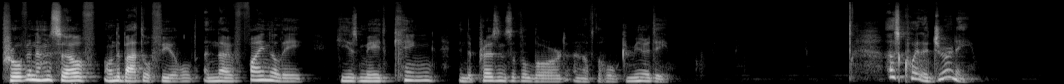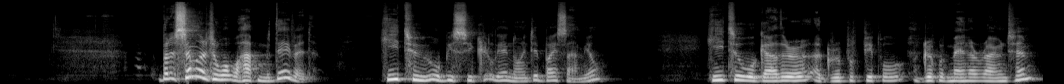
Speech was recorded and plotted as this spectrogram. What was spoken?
proven himself on the battlefield, and now finally he is made king in the presence of the Lord and of the whole community. That's quite a journey. But it's similar to what will happen with David. He too will be secretly anointed by Samuel. He too will gather a group of people, a group of men around him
